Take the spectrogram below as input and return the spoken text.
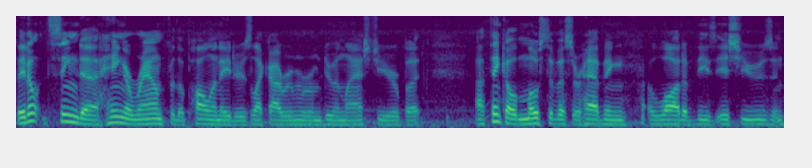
They don't seem to hang around for the pollinators like I remember them doing last year, but I think most of us are having a lot of these issues. And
